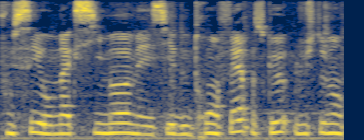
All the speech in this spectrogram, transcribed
Poussé au maximum et essayer de trop en faire parce que justement,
